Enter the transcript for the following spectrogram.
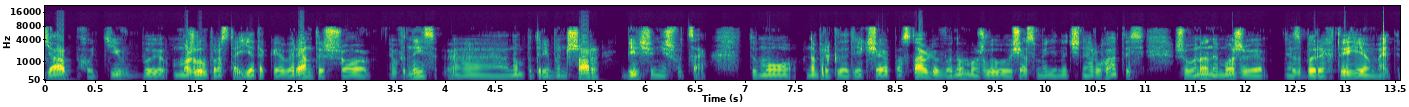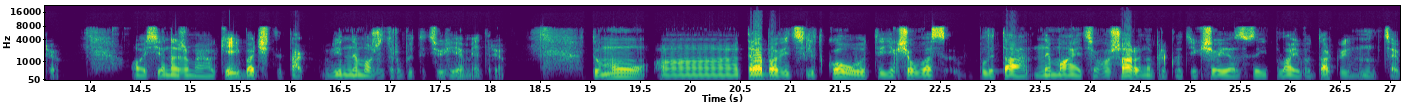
я б хотів би, можливо, просто є такі варіанти, що вниз е, нам потрібен шар більше, ніж оце. Тому, наприклад, якщо я поставлю, воно, можливо, зараз мені почне ругатись, що воно не може зберегти геометрію. Ось, я нажимаю ОК, бачите, так, він не може зробити цю геометрію. Тому е, треба відслідковувати, якщо у вас плита не має цього шару, наприклад, якщо я цей plywood, так, ну, це,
